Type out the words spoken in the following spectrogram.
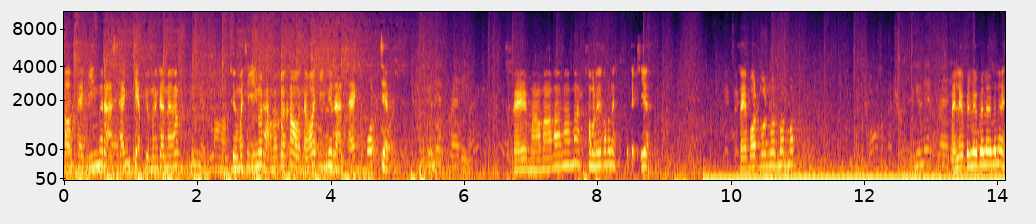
ปักแท็กยิงไม่ได้แทงเจ็บอยู่เหมือนกันนะครับ Unit lost. ถึงมันจะยิงรถถังไม่ค่อยเข้า แต่ว่ายิงไม่ได้แทงโคตรเจ็บ Unit ready. โอเคมามามามามาเข้ามาเลยเข้ามาเลยกระเทียโโอเคหมดหมดหมดหมดหมด Tools of the trade. Unit ไป ready. เลยไปเลยไปเลยไปเลย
